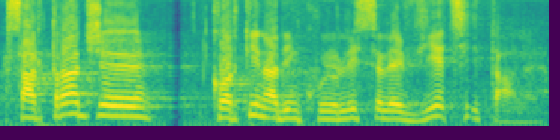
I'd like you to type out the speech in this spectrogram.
s-ar trage cortina din culisele vieții tale,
